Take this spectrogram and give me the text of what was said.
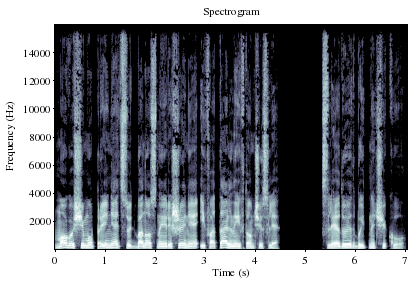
могущему принять судьбоносные решения и фатальные в том числе, следует быть начеку.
